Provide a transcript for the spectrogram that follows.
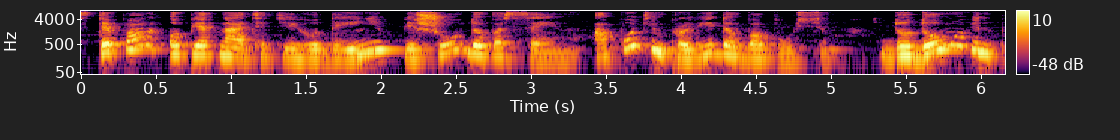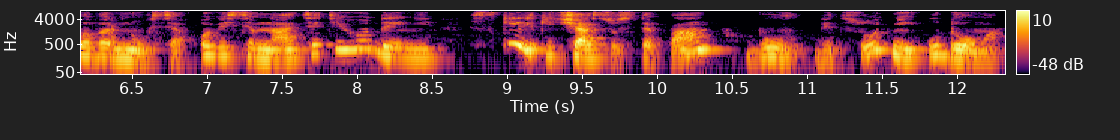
Степан о 15 годині пішов до басейну, а потім провідав бабусю. Додому він повернувся о 18 годині. Скільки часу Степан був відсутній удома?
